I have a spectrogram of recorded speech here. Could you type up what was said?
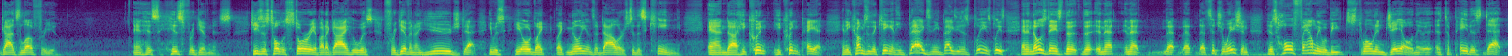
God's love for you? And his, his forgiveness. Jesus told a story about a guy who was forgiven a huge debt. He, was, he owed like, like millions of dollars to this king, and uh, he, couldn't, he couldn't pay it. And he comes to the king and he begs and he begs. He says, Please, please. And in those days, the, the, in, that, in that, that, that, that situation, his whole family would be thrown in jail uh, to pay this debt.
